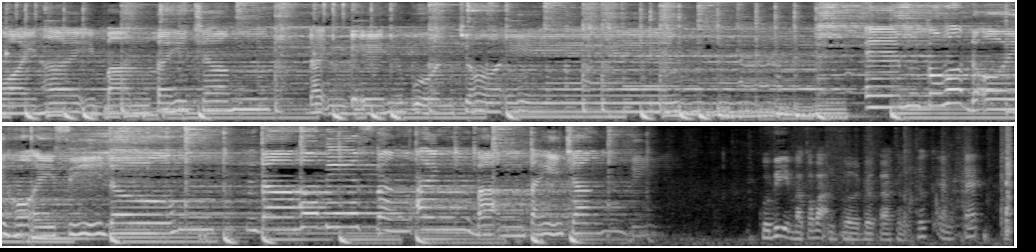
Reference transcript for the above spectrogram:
Ngoài hai bàn tay trắng, đành để buồn cho em. Em có đòi hỏi gì đâu, đã biết rằng anh bạn tay trắng. Quý vị và các bạn vừa được à, thưởng thức em test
